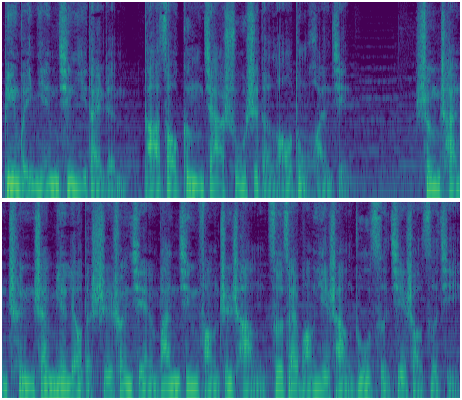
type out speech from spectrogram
并为年轻一代人打造更加舒适的劳动环境。生产衬衫面料的石川县丸井纺织厂则在网页上如此介绍自己：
